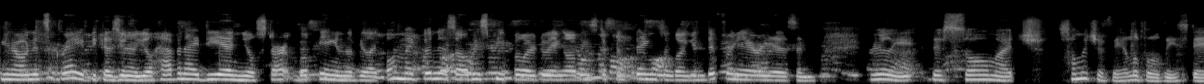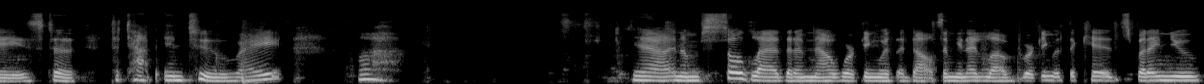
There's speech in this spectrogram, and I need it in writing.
you know, and it's great because, you know, you'll have an idea and you'll start looking and they'll be like, oh my goodness, all these people are doing all these different things and going in different areas. And really, there's so much, so much available these days to, to tap into, right? Ah. Yeah, and I'm so glad that I'm now working with adults. I mean, I loved working with the kids, but I knew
